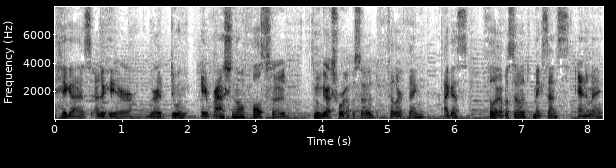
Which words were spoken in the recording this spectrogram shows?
Hey guys, Edo here. We are doing a rational falsehood. It's gonna be a short episode, filler thing, I guess. Filler episode, makes sense. Anime,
